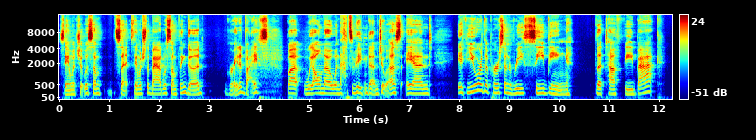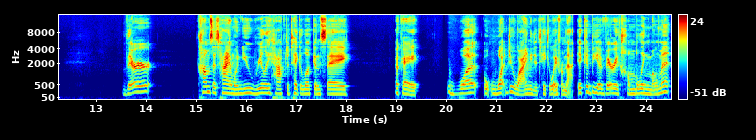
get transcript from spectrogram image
sandwich it with some sandwich the bad with something good great advice but we all know when that's being done to us. And if you are the person receiving the tough feedback there comes a time when you really have to take a look and say okay what what do i need to take away from that? It could be a very humbling moment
